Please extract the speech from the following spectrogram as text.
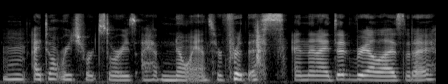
mm, I don't read short stories. I have no answer for this. And then I did realize that I,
